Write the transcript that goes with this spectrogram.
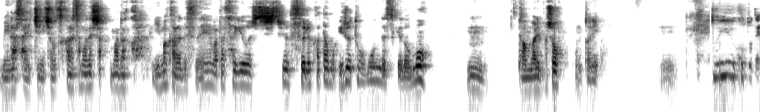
皆さん一日お疲れ様でした。まだか、今からですね、また作業する方もいると思うんですけども、うん、頑張りましょう。本当に。うん、ということで、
